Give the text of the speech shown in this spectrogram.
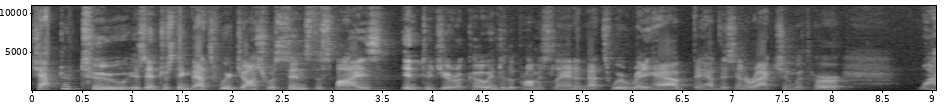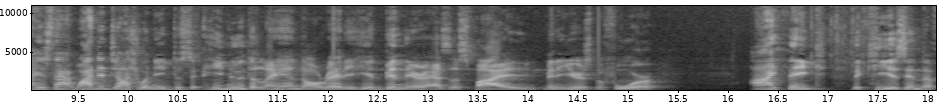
Chapter 2 is interesting. That's where Joshua sends the spies into Jericho, into the promised land, and that's where Rahab, they have this interaction with her. Why is that? Why did Joshua need to? He knew the land already. He had been there as a spy many years before. I think the key is in the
